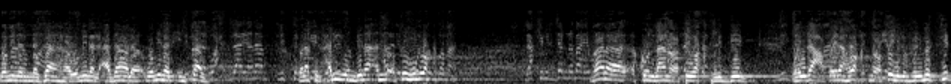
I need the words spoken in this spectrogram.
ومن النزاهة ومن العدالة ومن الإنتاج. ولكن حري بنا أن نعطيه الوقت. لكن الجنة ما هي ما نكون لا نعطي وقت للدين. وإذا أعطيناه وقت نعطيه له في المسجد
